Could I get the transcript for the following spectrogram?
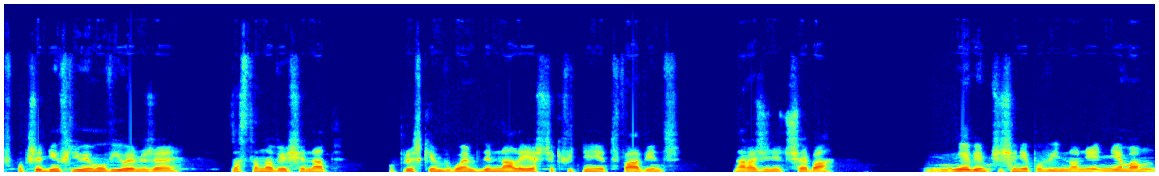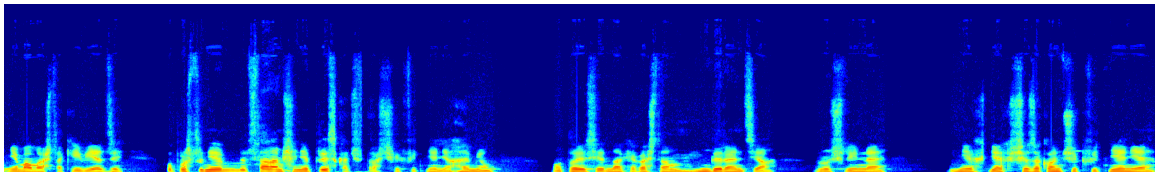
W poprzednim filmie mówiłem, że zastanowię się nad opryskiem wgłębnym, no ale jeszcze kwitnienie trwa, więc na razie nie trzeba. Nie wiem, czy się nie powinno, nie, nie, mam, nie mam aż takiej wiedzy. Po prostu nie, staram się nie pryskać w trakcie kwitnienia chemią, bo to jest jednak jakaś tam ingerencja w roślinę. Niech, niech się zakończy kwitnienie.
